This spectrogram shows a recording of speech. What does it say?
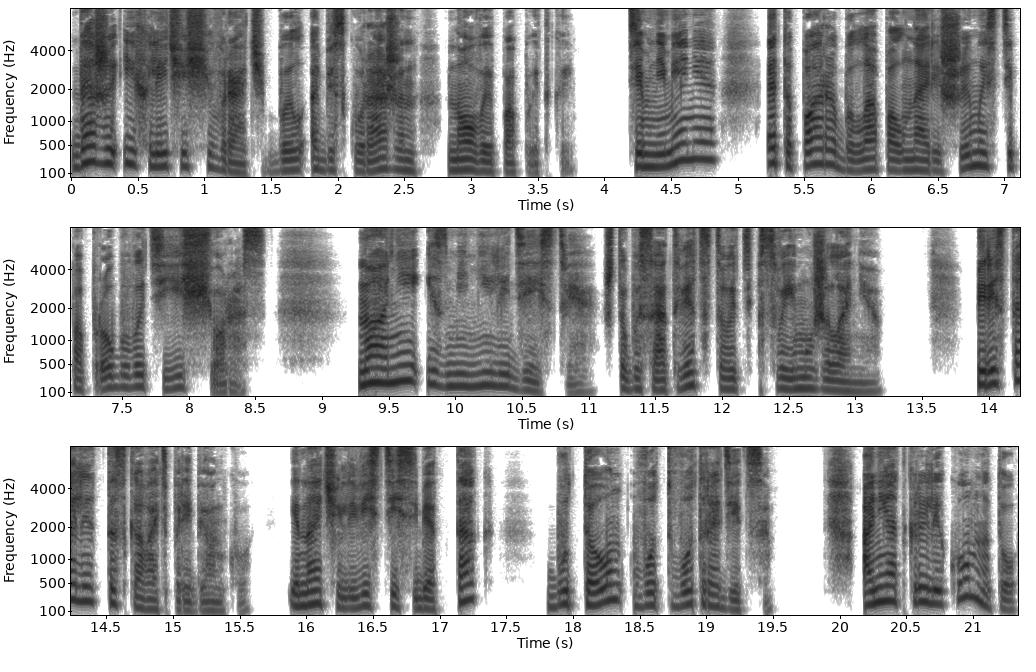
Даже их лечащий врач был обескуражен новой попыткой. Тем не менее, эта пара была полна решимости попробовать еще раз. Но они изменили действия, чтобы соответствовать своему желанию. Перестали тосковать по ребенку и начали вести себя так, будто он вот-вот родится. Они открыли комнату,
